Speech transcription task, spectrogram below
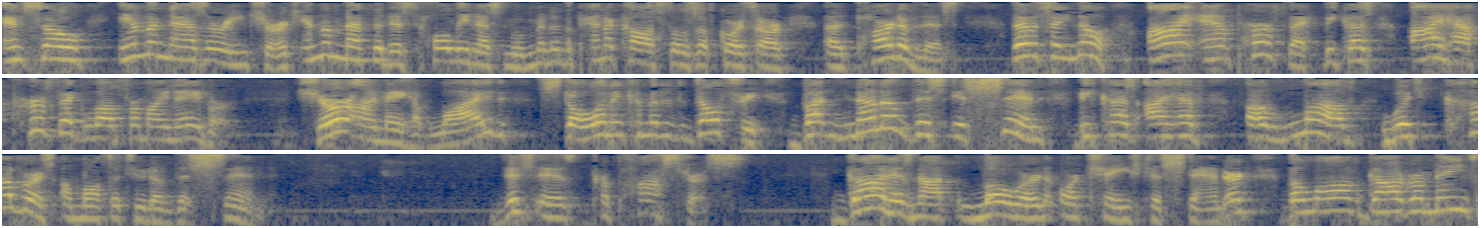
And so, in the Nazarene church, in the Methodist holiness movement, and the Pentecostals, of course, are a part of this, they would say, no, I am perfect because I have perfect love for my neighbor. Sure, I may have lied, stolen, and committed adultery, but none of this is sin because I have a love which covers a multitude of this sin. This is preposterous. God has not lowered or changed his standard. The law of God remains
